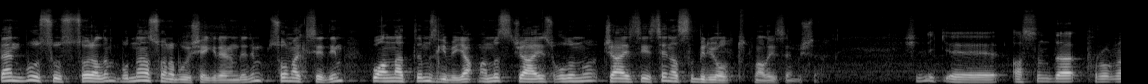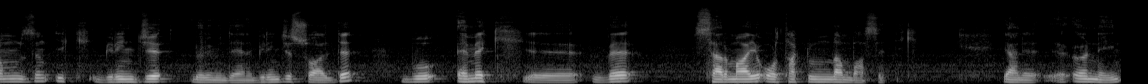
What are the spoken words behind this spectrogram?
Ben bu hususu soralım, bundan sonra bu işe girelim dedim. Sormak istediğim bu anlattığımız gibi yapmamız caiz olur mu? Caiz değilse nasıl bir yol tutmalıyız demişler. Şimdi e, aslında programımızın ilk birinci bölümünde yani birinci sualde bu emek e, ve sermaye ortaklığından bahsettik. Yani e, örneğin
